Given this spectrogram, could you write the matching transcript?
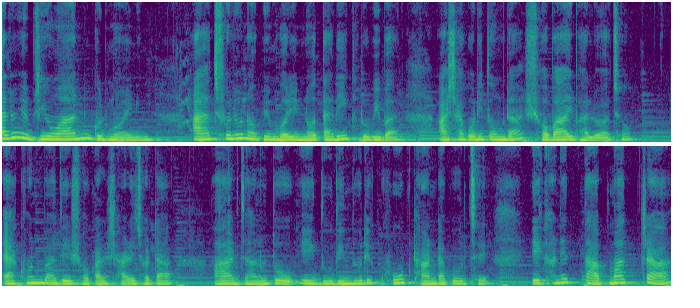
হ্যালো এভরিওয়ান, গুড মর্নিং। আজ হলো নভেম্বরের ন তারিখ, রবিবার। আশা করি তোমরা সবাই ভালো আছো। এখন বাজে সকাল সাড়ে ছটা। আর জানো তো, এই দুদিন ধরে খুব ঠান্ডা পড়ছে। এখানে তাপমাত্রা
